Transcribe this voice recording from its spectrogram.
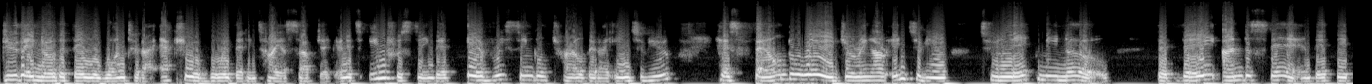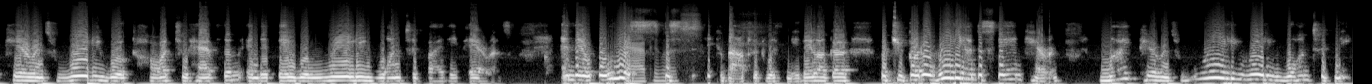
do they know that they were wanted? I actually avoid that entire subject. And it's interesting that every single child that I interview has found a way during our interview to let me know that they understand that their parents really worked hard to have them and that they were really wanted by their parents. And they're almost Fabulous. specific about it with me. They like go, but you've got to really understand, Karen, my parents really, really wanted me.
